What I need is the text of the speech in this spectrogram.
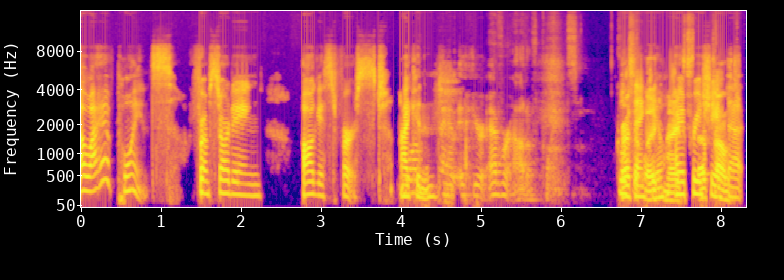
oh, I have points from starting August 1st. I Well, I'm can, if you're ever out of points. well, Crescent thank Lake you. I nights, appreciate sounds, that.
